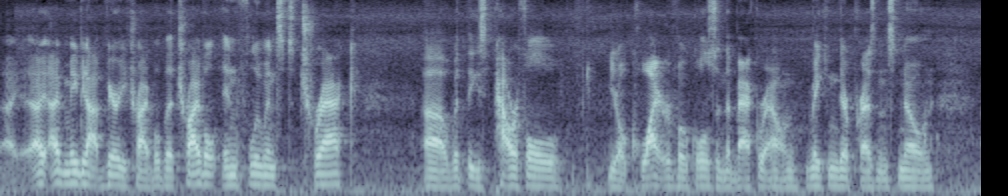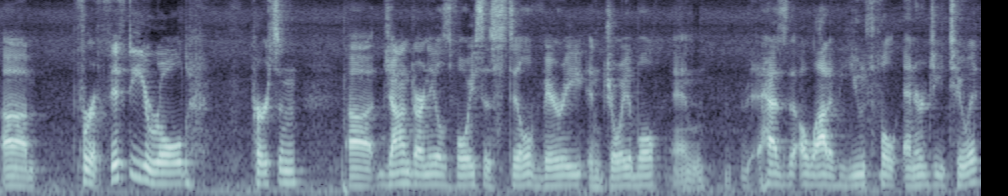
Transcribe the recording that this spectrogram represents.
I, I, I maybe not very tribal, but tribal influenced track uh, with these powerful, you know, choir vocals in the background, making their presence known. Um, for a 50 year old person, uh, John Darnielle's voice is still very enjoyable and has a lot of youthful energy to it.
